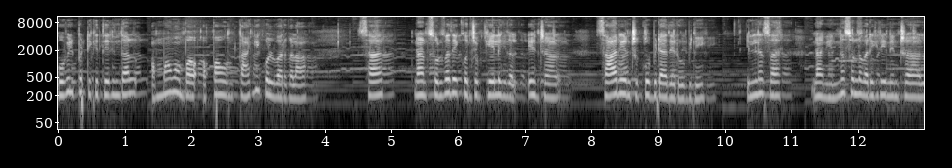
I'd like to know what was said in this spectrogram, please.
கோவில்பட்டிக்கு தெரிந்தால் அம்மாவும் அப்பாவும் தாங்கிக் கொள்வார்களா? சார் நான் சொல்வதை கொஞ்சம் கேளுங்கள் என்றால் சார் என்று கூப்பிடாதே ரூபினி. இல்லை சார் நான் என்ன சொல்ல வருகிறேன் என்றால்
